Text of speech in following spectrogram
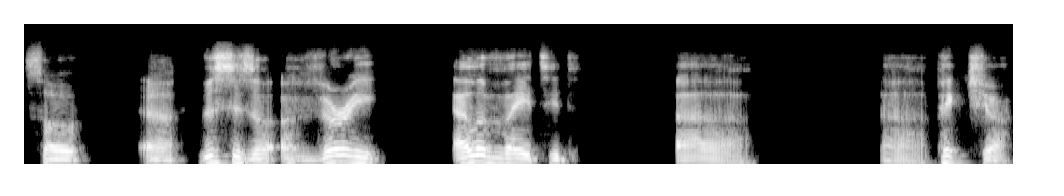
So uh, this is a, a very elevated uh, uh, picture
